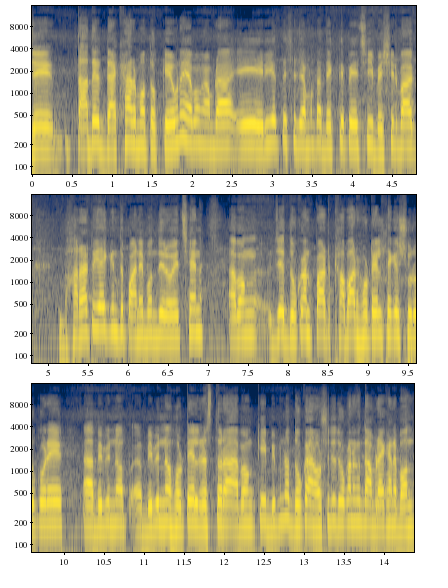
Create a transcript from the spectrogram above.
যে তাদের দেখার মতো কেউ নেই এবং আমরা এই এরিয়াতে সে যেমনটা দেখতে পেয়েছি, বেশিরভাগ ভাড়াটিয়ায় কিন্তু পানিবন্দী রয়েছেন এবং যে দোকানপাট, খাবার, হোটেল থেকে শুরু করে বিভিন্ন বিভিন্ন হোটেল, রেস্তোরাঁ এবং কি বিভিন্ন দোকান ওষুধের দোকান কিন্তু আমরা এখানে বন্ধ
